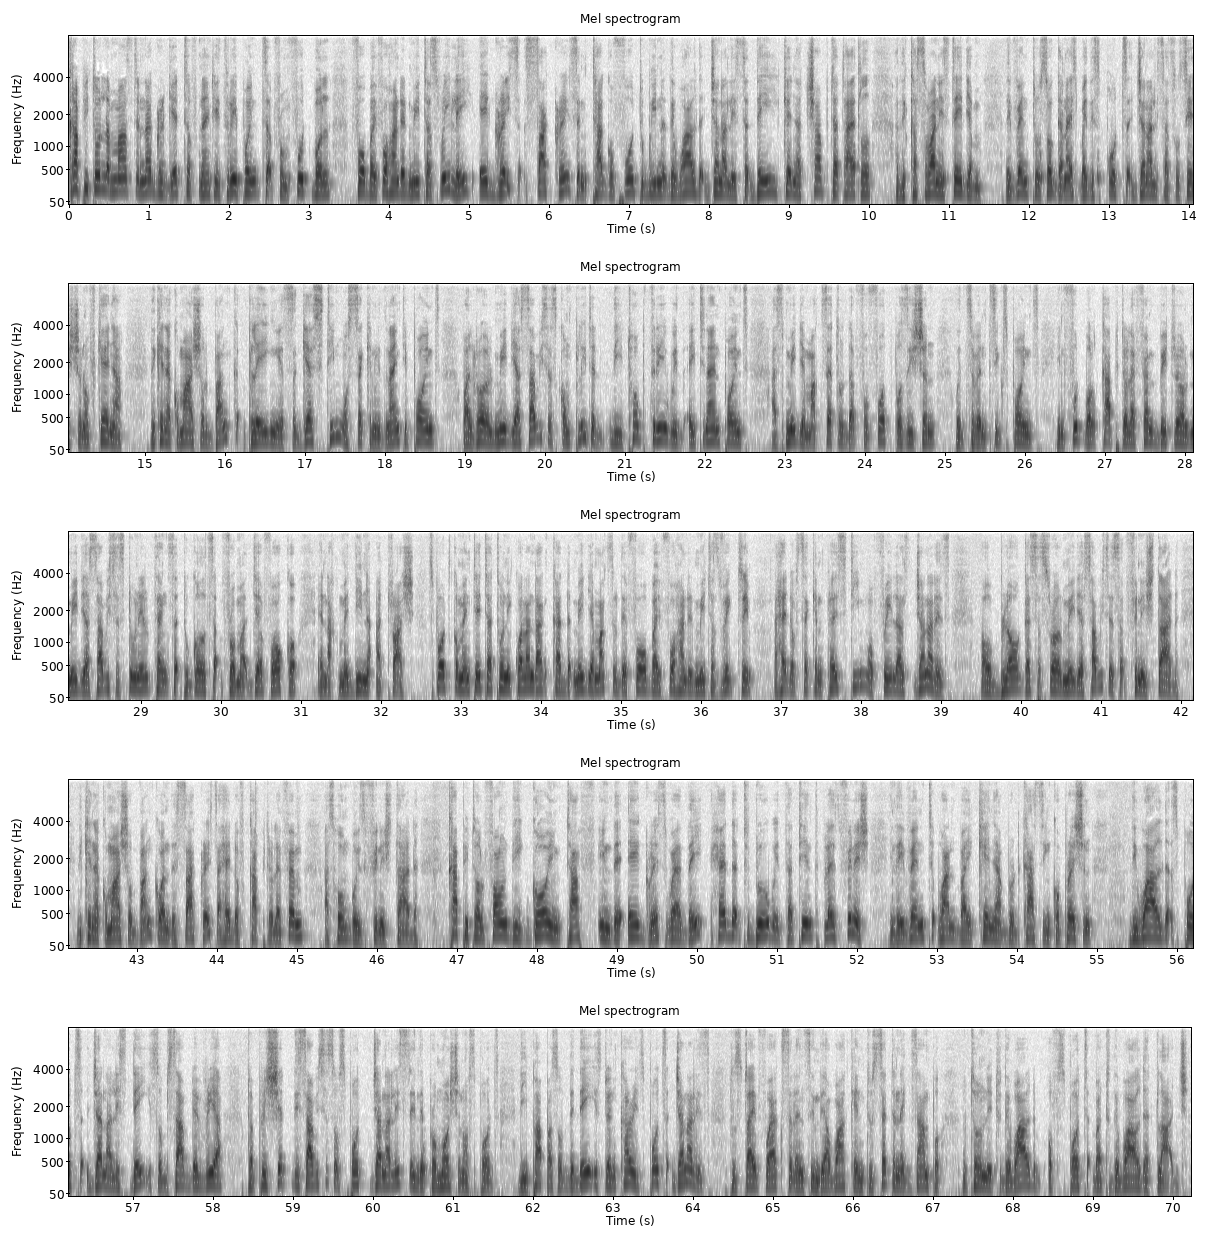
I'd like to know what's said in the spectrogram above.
Capital amassed an aggregate of 93 points from football, 4 by 400 meters relay, egg race, Sack Race, and Tag of War to win the World Journalist Day Kenya chapter title at the Kasarani Stadium. The event was organized by the Sports Journalists Association of Kenya. The Kenya Commercial Bank, playing as a guest team, was second with 90 points, while Royal Media Services completed the top three with 89 points, as Media Max settled for fourth position with 76 points. In football, Capital FM beat Royal Media Services 2 0 thanks to goals from uh, Jeff Oko and Ahmedina Atrash. Sports commentator Tony Kwalanda anchored Media Max with the 4 by 400 meters victory ahead of second place team of freelance journalists or bloggers as Royal Media Services finished third. The Kenya Commercial Bank won the sack race ahead of Capital FM as Homeboys finished third. Capital found the going tough in the egg race where they had to do with 13th place finish in the event won by Kenya Broadcasting Corporation. The World Sports Journalist Day is observed every year to appreciate the services of sports journalists in the promotion of sports. The purpose of the day is to encourage sports journalists to strive for excellence in their work and to set an example not only to the world of sport but to the world at large.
